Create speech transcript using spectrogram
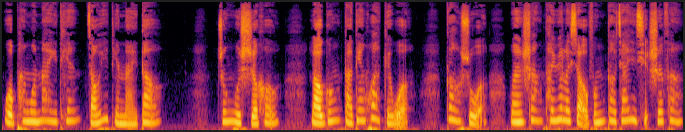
我盼望那一天早一点来到。中午时候，老公打电话给我，告诉我晚上他约了小峰到家一起吃饭，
